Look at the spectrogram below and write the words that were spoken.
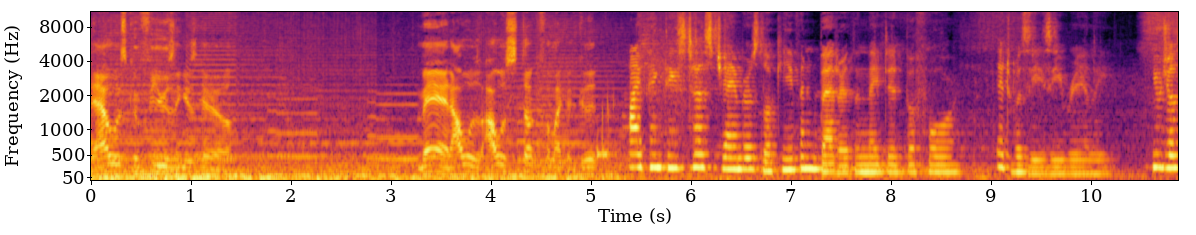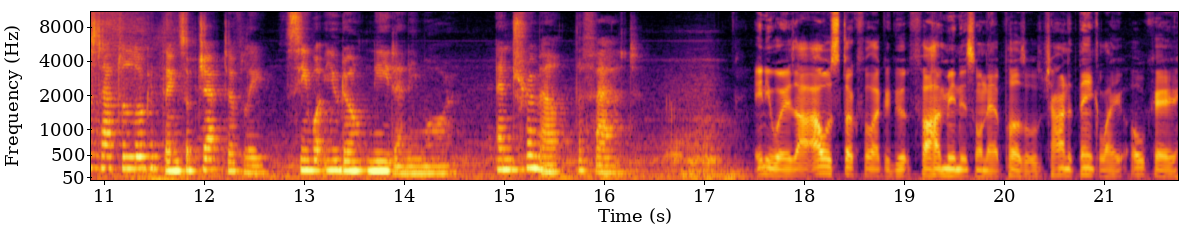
That was confusing as hell. Man, I was I was stuck for like a good I think these test chambers look even better than they did before. It was easy, really. You just have to look at things objectively, see what you don't need anymore, and trim out the fat. anyways, I, I was stuck for like a good five minutes on that puzzle, trying to think like, okay,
